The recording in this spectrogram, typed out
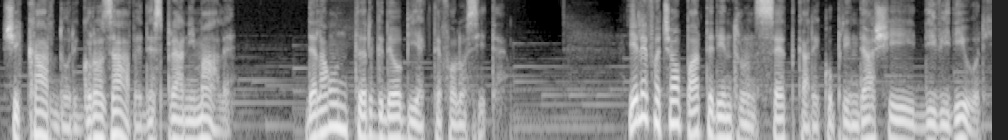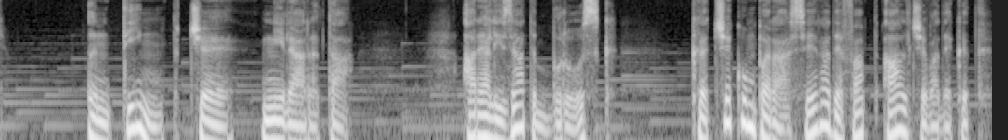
și carduri grozave despre animale de la un târg de obiecte folosite. Ele făceau parte dintr-un set care cuprindea și DVD-uri. În timp ce ni le arăta, a realizat brusc că ce cumpărase era de fapt altceva decât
